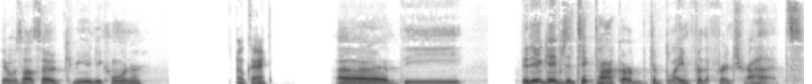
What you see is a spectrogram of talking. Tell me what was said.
it was also community corner. okay. Uh, the video games and TikTok are to blame for the French riots.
